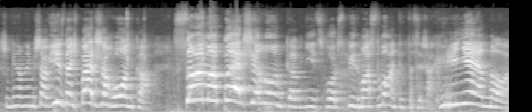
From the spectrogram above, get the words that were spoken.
щоб він нам не мішав. І, значить, перша гонка. Сама перша гонка в Need for Speed Most Wanted. Та це ж охрененно!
